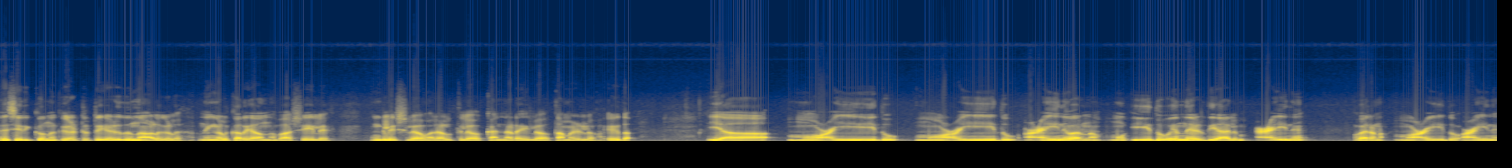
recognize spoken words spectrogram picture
ഇത് ശരിക്കും ഒന്ന് കേട്ടിട്ട് എഴുതുന്ന ആളുകൾ നിങ്ങൾക്കറിയാവുന്ന ഭാഷയിൽ ഇംഗ്ലീഷിലോ മലയാളത്തിലോ കന്നഡയിലോ തമിഴിലോ എഴുതാം. യാ മൊയ്തു മൊയ്തു ഐന് വരണം. മൊയ്തു എന്ന് എഴുതിയാലും ഐന് വരണം. മൊയ്തു ഐന്.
